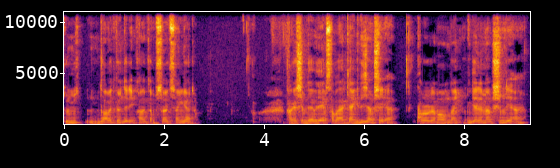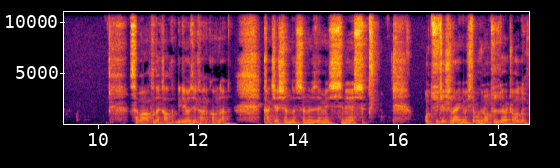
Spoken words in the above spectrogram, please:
Dur davet göndereyim kanka müsaitsen gel. Kanka şimdi evdeyim sabah erken gideceğim şeye. Programa ondan gelemem şimdi yani. Sabah 6'da kalkıp gidiyoruz ya kanka ondan. Kaç yaşındasınız demişsiniz. 33 yaşındaydım işte bugün 34 oldum.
